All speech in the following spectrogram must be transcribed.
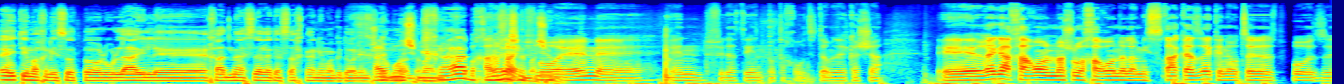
הייתי מכניס אותו אולי לאחד מעשרת השחקנים הגדולים של חד המועדון. משמעית. חיה בחמש. אפילו. אה, אין, לפי דעתי אין פה תחרות יותר מדי קשה. אה, רגע אחרון, משהו אחרון על המשחק הזה, כי אני רוצה לתת פה איזה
